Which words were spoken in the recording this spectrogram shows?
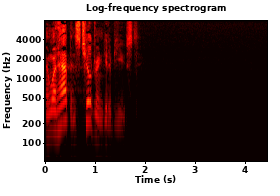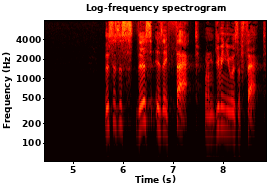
and what happens? Children get abused. This is a, this is a fact. What I'm giving you is a fact.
